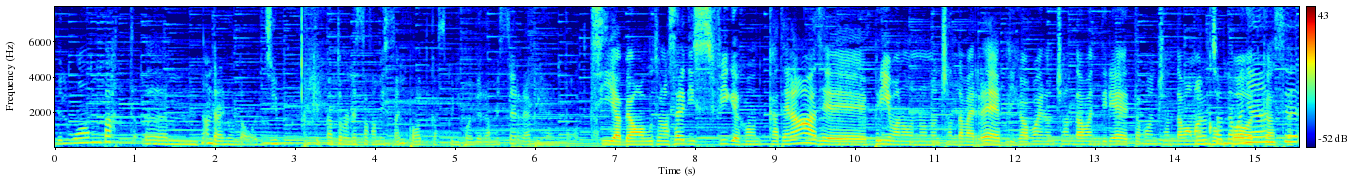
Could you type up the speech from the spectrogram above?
del Wombat ehm, andrà in onda oggi, che tanto non è stata messa in podcast, quindi poi verrà messa in replica in podcast. Sì, abbiamo avuto una serie di sfighe concatenate. Prima non, non- non ci andava in replica, poi non ci andava in diretta, poi non ci andava Poi manco in podcast. niente.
